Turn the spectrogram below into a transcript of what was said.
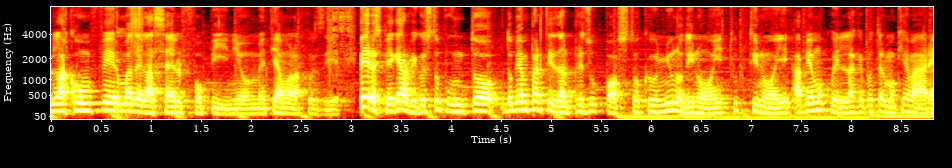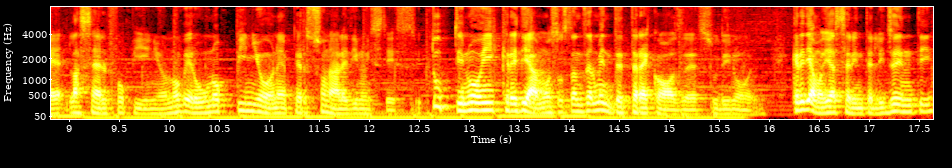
la conferma della self-opinion, mettiamola così. Per spiegarvi questo punto dobbiamo partire dal presupposto che ognuno di noi, tutti noi, abbiamo quella che potremmo chiamare la self-opinion, ovvero un'opinione personale di noi stessi. Tutti noi crediamo sostanzialmente tre cose su di noi. Crediamo di essere intelligenti,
